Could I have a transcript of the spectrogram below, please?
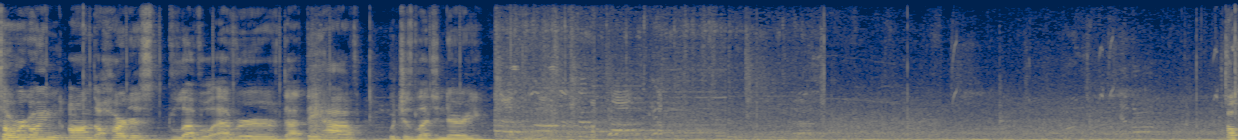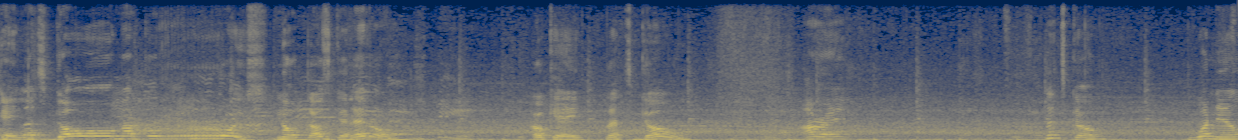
so we're going on the hardest level ever that they have, which is legendary. Okay, let's go, Marco Reus. No, that was Guerrero. Okay, let's go. All right. Let's go. 1-0.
